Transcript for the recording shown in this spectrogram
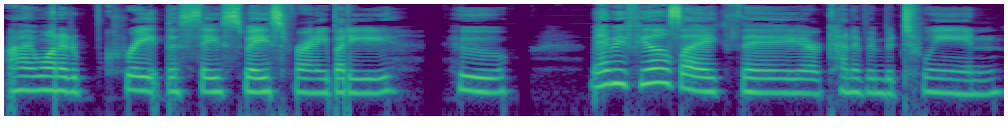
I wanted to create this safe space for anybody who maybe feels like they are kind of in between,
